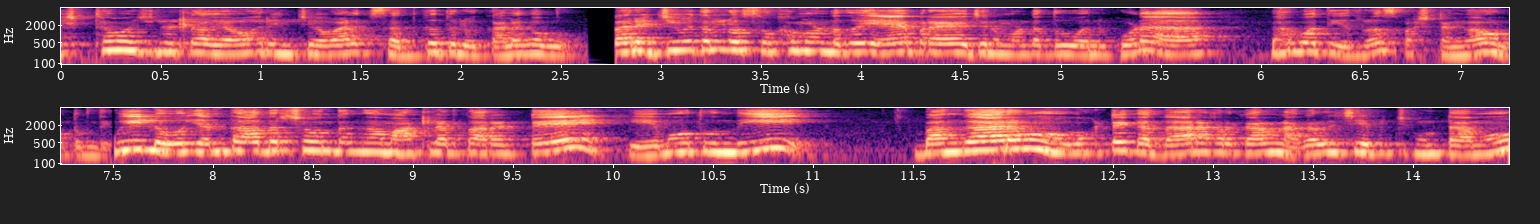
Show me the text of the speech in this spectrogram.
ఇష్టం వచ్చినట్లు వ్యవహరించే వాళ్ళకి సద్గతులు కలగవు. వారి జీవితంలో సుఖం ఉండదు ఏ ప్రయోజనం ఉండదు అని కూడా భగవద్గీతలో స్పష్టంగా ఉంటుంది. వీళ్ళు ఎంత ఆదర్శవంతంగా మాట్లాడతారంటే ఏమవుతుంది? బంగారము ఒకటే కదా రకరకాల నగలు చేపించుకుంటాము.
